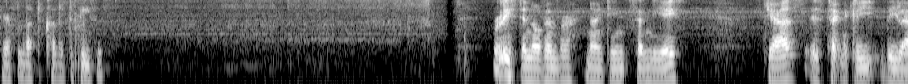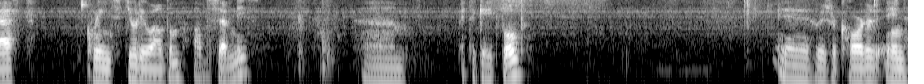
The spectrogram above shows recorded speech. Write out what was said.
Careful not to cut it to pieces. Released in November 1978, Jazz is technically the last Queen studio album of the 70s. Um, it's a gatefold. It was recorded in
